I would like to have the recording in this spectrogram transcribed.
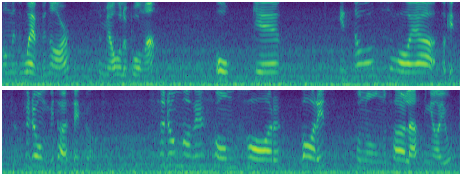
om ett webbinar som jag håller på med. Och eh, idag så har jag, okej okay, för, för dem, vi tar ett steg tillbaka. För de av er som har varit på någon föreläsning jag har gjort,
